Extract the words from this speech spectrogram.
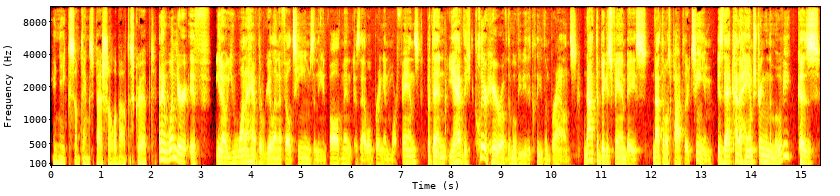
unique, something special about the script. And I wonder if, you know, you want to have the real NFL teams and the involvement because that will bring in more fans. But then you have the clear hero of the movie be the Cleveland Browns, not the biggest fan base, not the most popular team. Is that kind of hamstringing the movie? Because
